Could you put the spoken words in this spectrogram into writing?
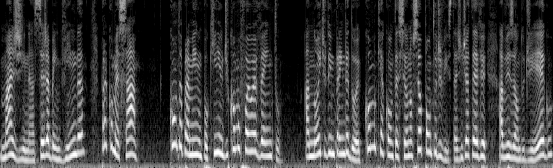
Imagina, seja bem-vinda. Para começar, conta para mim um pouquinho de como foi o evento a Noite do Empreendedor. Como que aconteceu no seu ponto de vista? A gente já teve a visão do Diego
